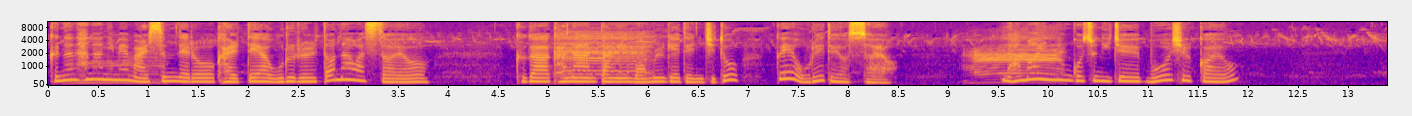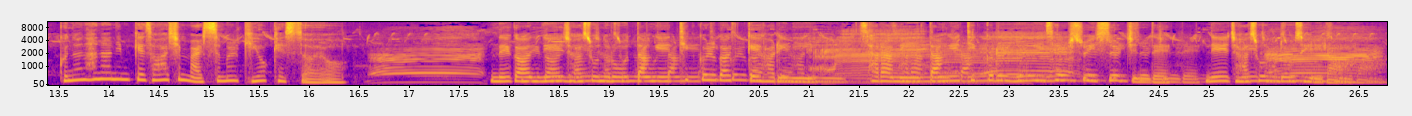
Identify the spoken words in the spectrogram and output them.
그는 하나님의 말씀대로 갈대아 우르를 떠나왔어요. 그가 가나안 땅에 머물게 된 지도 꽤 오래되었어요. 남아있는 것은 이제 무엇일까요? 그는 하나님께서 하신 말씀을 기억했어요. 내가 네 자손으로 땅에 티끌 같게 하리니 사람이 땅의 티끌을 능히 셀 수 있을진데 내 자손도 세리라.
